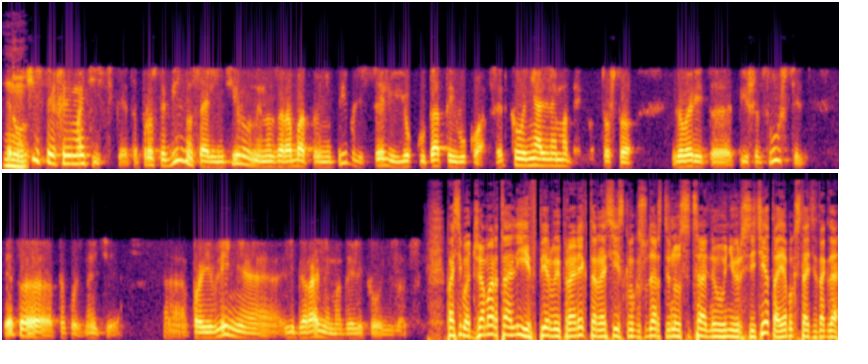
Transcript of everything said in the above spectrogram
Ну. Это чистая хрематистика. Это просто бизнес, ориентированный на зарабатывание прибыли с целью ее куда-то эвакуации. Это колониальная модель. Вот то, что говорит, э, пишет слушатель, это такой, знаете, проявление либеральной модели колонизации. Спасибо. Джамарт Алиев, первый проректор Российского государственного социального университета. А я бы, кстати, тогда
